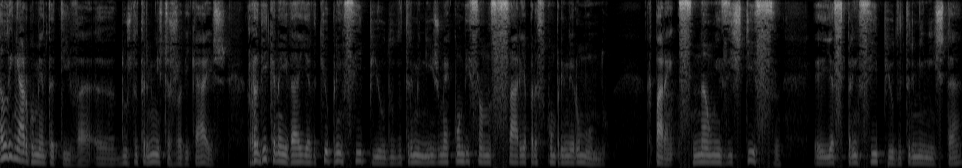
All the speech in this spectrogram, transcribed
A linha argumentativa uh, dos deterministas radicais radica na ideia de que o princípio do determinismo é condição necessária para se compreender o mundo. Reparem, se não existisse eh, esse princípio determinista,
